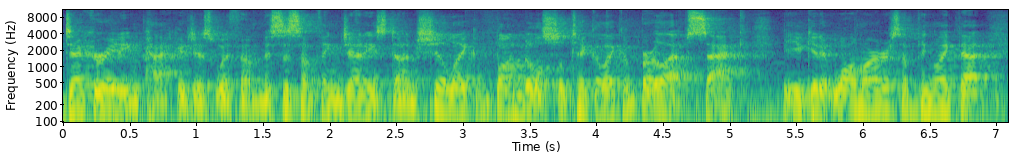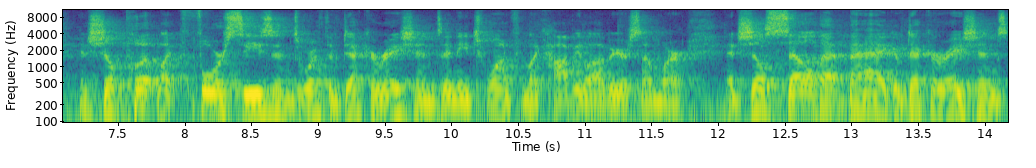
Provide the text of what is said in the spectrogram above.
decorating packages with them. This is something Jennie's done. She'll like bundle, she'll take like a burlap sack that you get at Walmart or something like that, and she'll put like four seasons worth of decorations in each one from like Hobby Lobby or somewhere. And she'll sell that bag of decorations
